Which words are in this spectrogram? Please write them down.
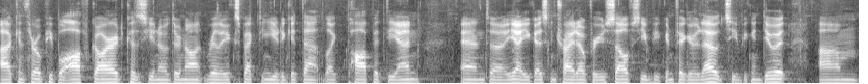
Uh, can throw people off guard because, you know, they're not really expecting you to get that like pop at the end. And uh, yeah, you guys can try it out for yourself, see if you can figure it out, see if you can do it. Um,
